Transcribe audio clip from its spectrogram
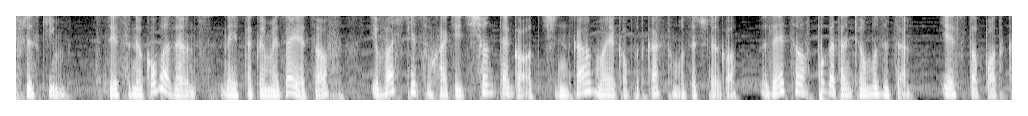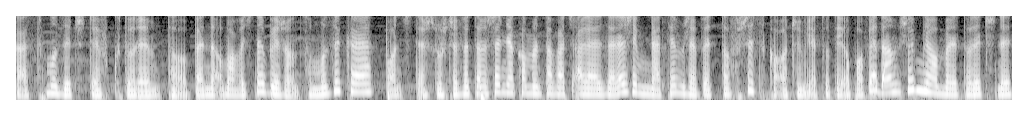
wszystkim, z tej strony Kuba Zając na Instagramie Zajecow i właśnie słuchacie dziesiątego odcinka mojego podcastu muzycznego Zajecow Pogadanki o muzyce. Jest to podcast muzyczny, w którym to będę omawiać na bieżąco muzykę, bądź też różne wydarzenia komentować, ale zależy mi na tym, żeby to wszystko, o czym ja tutaj opowiadam, żeby miało merytoryczny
